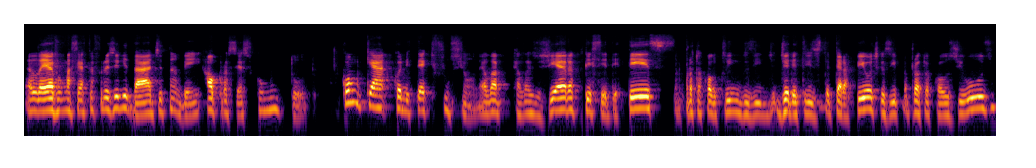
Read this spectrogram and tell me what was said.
eh, leva uma certa fragilidade também ao processo como um todo. Como que a Conitec funciona? Ela, ela gera PCDTs, protocolo clínicos e diretrizes terapêuticas e protocolos de uso,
